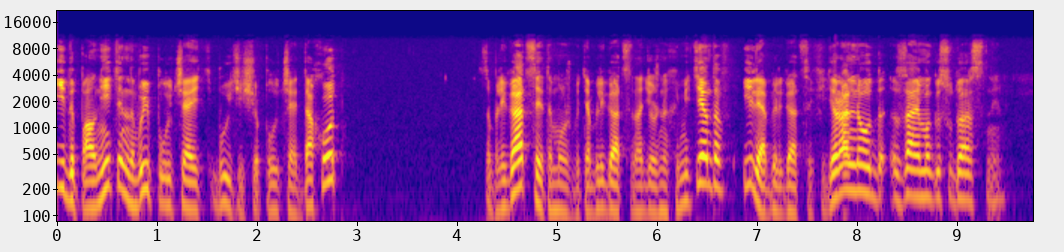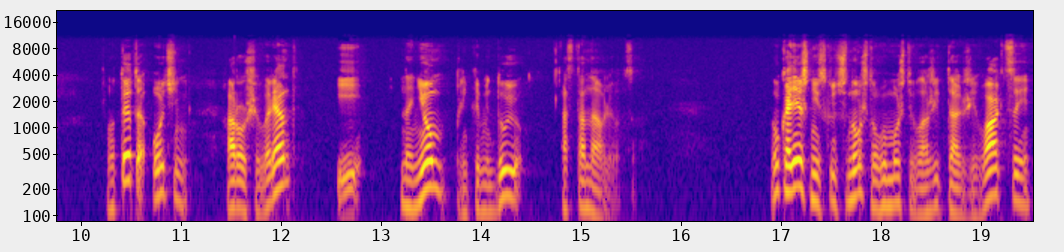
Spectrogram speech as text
И дополнительно вы получаете, будете еще получать доход с облигаций. Это может быть облигации надежных эмитентов или облигации федерального займа государственные. Вот это очень хороший вариант. И на нем рекомендую останавливаться. Ну, конечно, не исключено, что вы можете вложить также и в акции,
